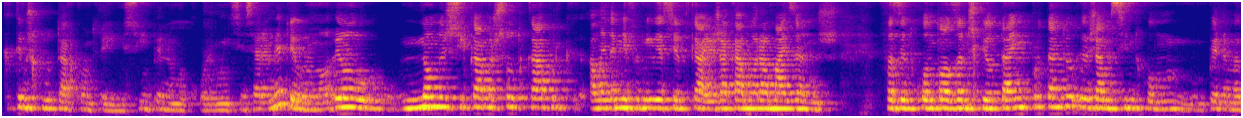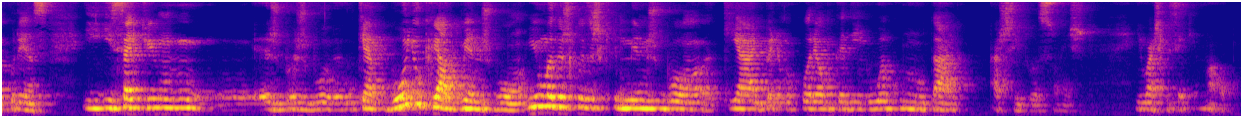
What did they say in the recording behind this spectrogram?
que temos que lutar contra isso, em pena uma cor, muito sinceramente. Eu não, eu não nasci cá, mas sou de cá, porque além da minha família ser de cá, eu já cá moro há mais anos, fazendo conta aos anos que eu tenho, portanto eu já me sinto como pena macurense. E, e sei que um, as, as, o que há de bom e o que há de menos bom. E uma das coisas que menos bom que há em pena cor é um bocadinho o acomodar às situações. Eu acho que isso é que é mau.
